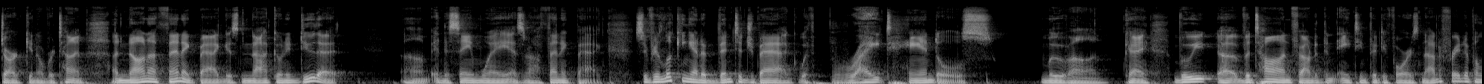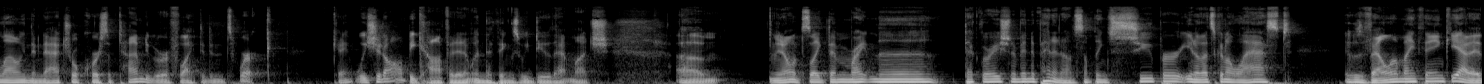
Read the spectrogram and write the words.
darken over time. A non authentic bag is not going to do that um, in the same way as an authentic bag. So if you're looking at a vintage bag with bright handles, move on. Okay, uh, Vuitton, founded in 1854, is not afraid of allowing the natural course of time to be reflected in its work. Okay, we should all be confident in the things we do that much. Um, you know, it's like them writing the Declaration of Independence on something super, you know, that's going to last. It was vellum, I think. Yeah,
